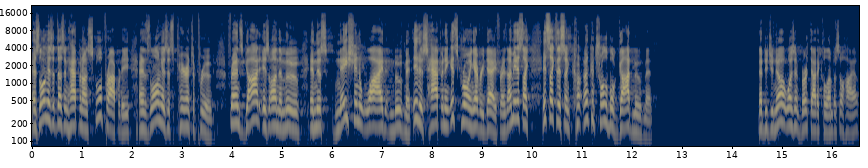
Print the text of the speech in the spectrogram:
as long as it doesn't happen on school property, and as long as it's parent approved. Friends, God is on the move in this nationwide movement. It is happening, it's growing every day, friends. I mean, it's like, it's like this un- uncontrollable God movement. Now, did you know it wasn't birthed out of Columbus, Ohio?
